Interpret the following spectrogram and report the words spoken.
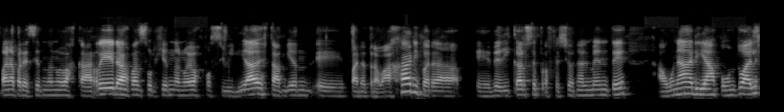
van apareciendo nuevas carreras, van surgiendo nuevas posibilidades también eh, para trabajar y para eh, dedicarse profesionalmente a un área puntual.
